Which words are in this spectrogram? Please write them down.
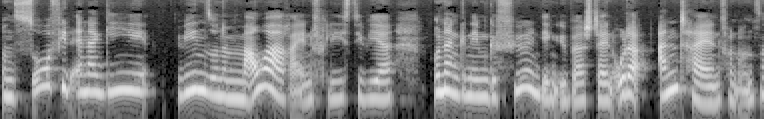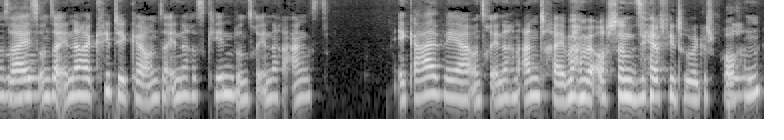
und so viel Energie wie in so eine Mauer reinfließt, die wir unangenehmen Gefühlen gegenüberstellen oder Anteilen von uns, ne? sei mhm. es unser innerer Kritiker, unser inneres Kind, unsere innere Angst, egal wer, unsere inneren Antreiber, haben wir auch schon sehr viel drüber gesprochen. Mhm.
